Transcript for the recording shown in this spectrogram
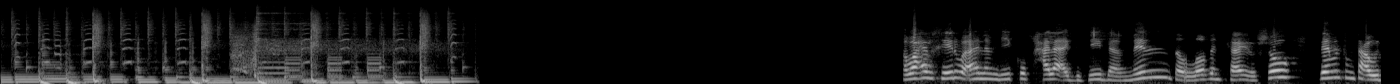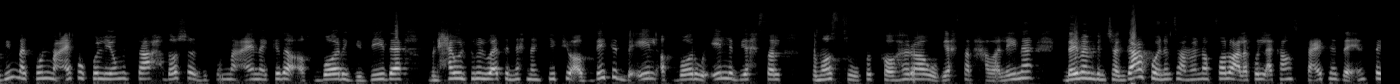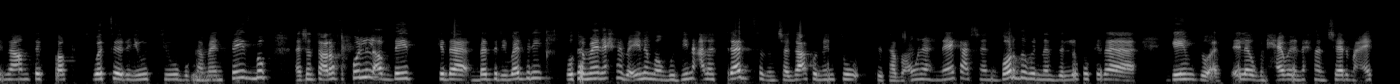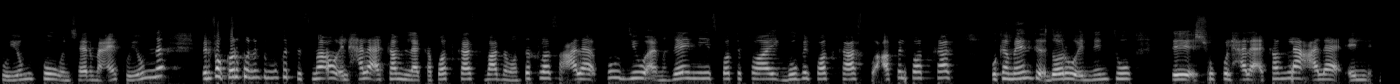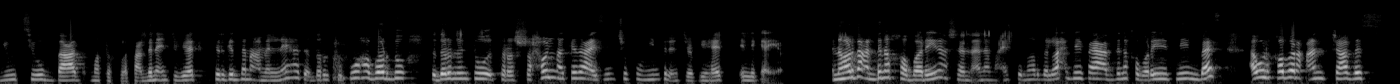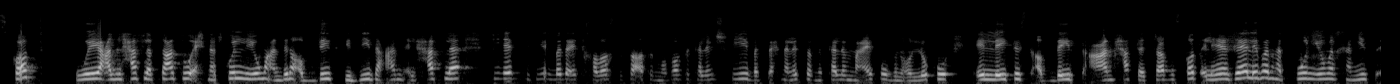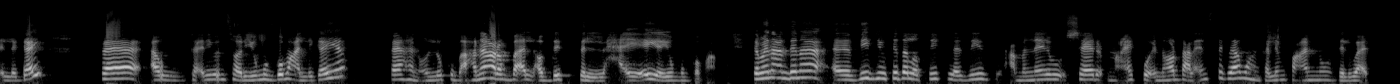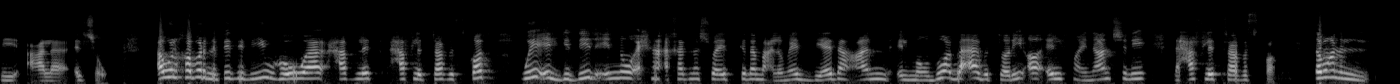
Thank you. صباح الخير واهلا بيكم في حلقة جديدة من The Lovin Cairo Show. زي ما أنتم متعودين بكون معاكم كل يوم الساعة 11 بيكون معانا كده أخبار جديدة. بنحاول طول الوقت إن إحنا ن keep you updated بإيه الأخبار وإيه اللي بيحصل في مصر وفي القاهرة وبيحصل حوالينا. دايما بنشجعكم إن أنتم تعملوا لنا follow على كل ال accounts بتاعتنا زي انستجرام تيك توك تويتر يوتيوب وكمان فيسبوك عشان تعرفوا كل ال update كده بدري بدري. وكمان إحنا بقينا موجودين على ال Threads فبنشجعكم إن أنتوا تتابعونا هناك عشان برضو بننزل لكم كده games وأسئلة وبنحاول إن إحنا ن share معاكم يومكم ون share معاكم يومنا. بنفكركم إن أنتم ممكن تسمعوا الحلقة كاملة كبودكاست بعد ما تخلص على Podeo أنغامي سبوتيفاي Google Podcast و Apple Podcast وكمان تقدروا إن أنتوا تشوفوا الحلقة كاملة على اليوتيوب بعد ما تخلص. عندنا interview هات كتير جدا عملناها تقدروا تشوفوها برضو. تقدروا إن أنتوا ترشحوا لنا كده عايزين تشوفوا مين في ال interview هات اللي جاية. النهارده عندنا خبرين عشان أنا معاكم النهارده لوحدي فعندنا خبرين اتنين بس. أول خبر عن ترافيس سكوت. وعن الحفلة بتاعته. إحنا كل يوم عندنا update جديد عن الحفلة. في ناس كتير بدأت خلاص تسقط الموضوع ما تتكلمش فيه بس إحنا لسه بنتكلم معاكم وبنقول لكم ال latest update عن حفلة ترافيس سكوت اللي هي غالبا هتكون يوم الخميس اللي جاي. ف أو تقريبا sorry يوم الجمعة اللي جاية. فهنقول لكم بقى هنعرف بقى ال update الحقيقية يوم الجمعة. كمان عندنا فيديو كده لطيف لذيذ عملنا له share معاكم النهارده على انستجرام وهنكلمكم عنه دلوقتي على ال show أول خبر نبتدي بيه وهو حفله حفلة ترافيس سكوت والجديد إنه إحنا اخذنا شوية كده معلومات زيادة عن الموضوع بقى بالطريقة ال financially لحفلة ترافيس سكوت. طبعا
